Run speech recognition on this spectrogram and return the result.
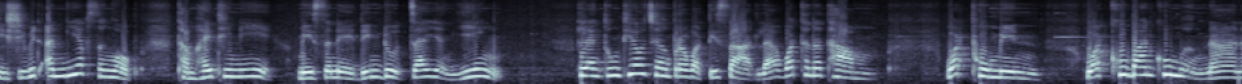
ถีชีวิตอันเงียบสงบทำให้ที่นี่มีเสน่ห์ดึงดูดใจอย่างยิ่ง แหล่งท่องเที่ยวเชิงประวัติศาสตร์ และวัฒนธรรม วัดภูมิน วัดคู่บ้านคู่เมืองน่าน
